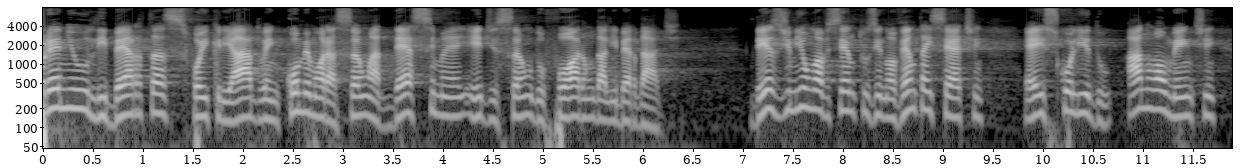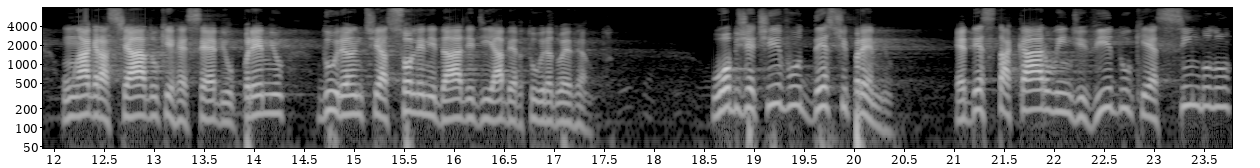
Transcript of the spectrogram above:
Prêmio Libertas foi criado em comemoração à décima edição do Fórum da Liberdade. Desde 1997, é escolhido anualmente um agraciado que recebe o prêmio durante a solenidade de abertura do evento. O objetivo deste prêmio é destacar o indivíduo que é símbolo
